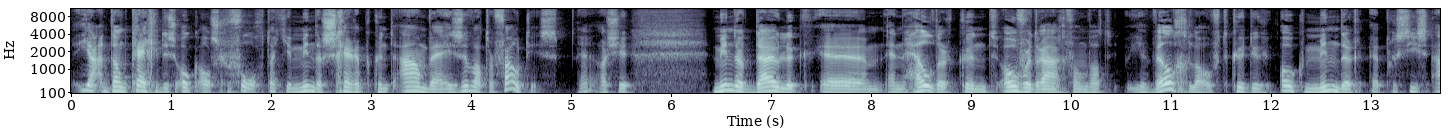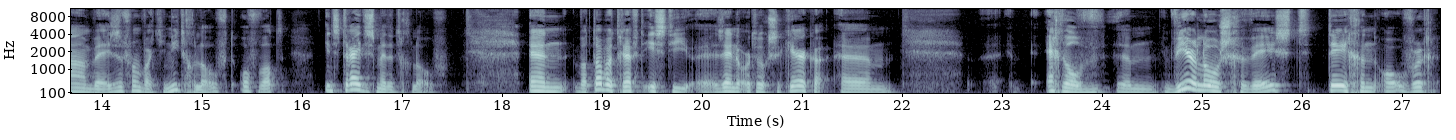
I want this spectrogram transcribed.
ja, dan krijg je dus ook als gevolg dat je minder scherp kunt aanwijzen wat er fout is. Als je minder duidelijk uh, en helder kunt overdragen van wat je wel gelooft, kun je ook minder uh, precies aanwijzen van wat je niet gelooft of wat in strijd is met het geloof. En wat dat betreft is die, uh, zijn de orthodoxe kerken um, echt wel um, weerloos geweest tegenover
